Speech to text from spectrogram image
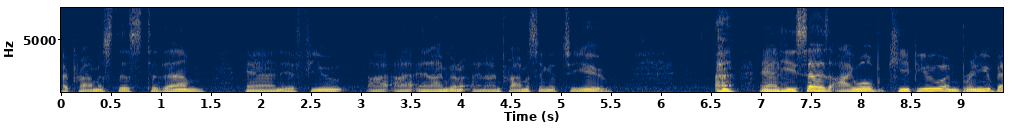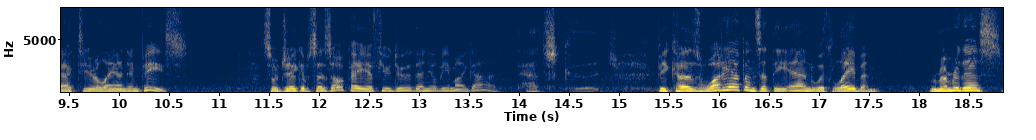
I promised this to them, and if you, I, I, and I'm gonna, and I'm promising it to you. and he says, I will keep you and bring you back to your land in peace. So Jacob says, Okay, if you do, then you'll be my God. That's good. Because what happens at the end with Laban? Remember this?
